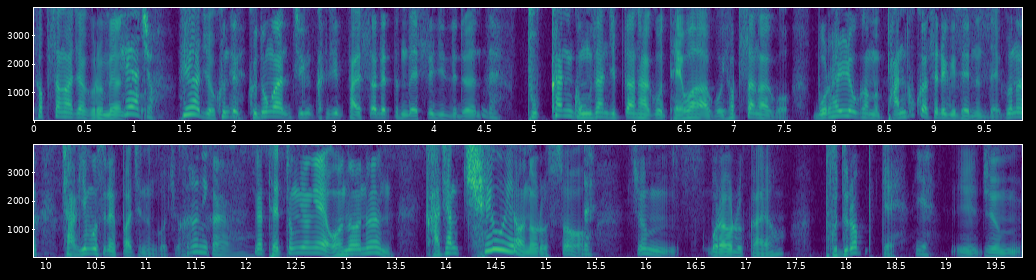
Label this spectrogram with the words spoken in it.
협상하자 그러면. 해야죠. 해야죠. 근데 네. 그동안 지금까지 발설했던 메시지들은 네. 북한 공산 집단하고 대화하고 협상하고 뭘 하려고 하면 반국가 세력이 되는데 그거는 자기 모순에 빠지는 거죠. 그러니까요. 그러니까 대통령의 언어는 가장 최후의 언어로서 네. 좀 뭐라 그럴까요? 부드럽게 예. 이좀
